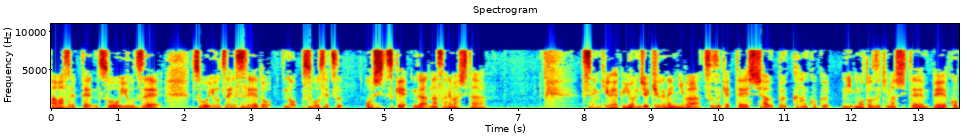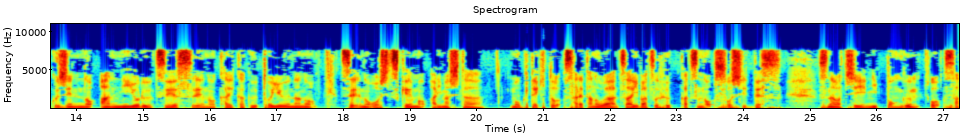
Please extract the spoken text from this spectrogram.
合わせて贈与税、贈与税制度の創設、押し付けがなされました。1949年には続けてシャウプ勧告に基づきまして米国人の案による税制の改革という名の税の押し付けもありました。目的とされたのは財閥復活の阻止です。すなわち日本軍を支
